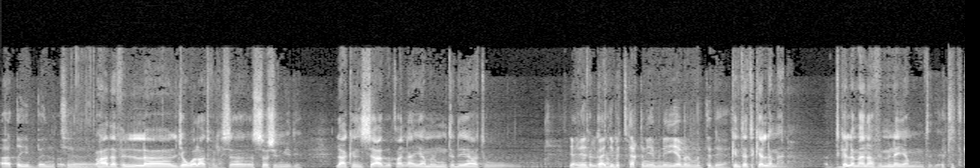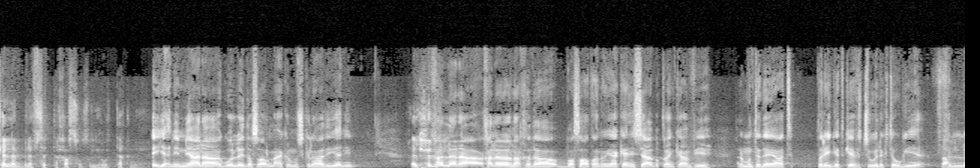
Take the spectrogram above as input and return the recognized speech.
آه، طيب انت هذا في ال- الجوالات وفي ال social media. لكن سابقا أيام المنتديات وكنت يعني أنت بادي. بالتقنية من أيام المنتديات. أتكلم عنها. أتكلم عنها في من أيام المنتديات تتكلم بنفس التخصص اللي هو التقنية. اي يعني إني أنا أقول إذا صار معك المشكلة هذه يعني الحلول خلنا خلنا نأخذها ببساطة أنا وياك. يعني سابقا كان فيه المنتديات طريقة كيف تسوي لك توقيع صح. في ال-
